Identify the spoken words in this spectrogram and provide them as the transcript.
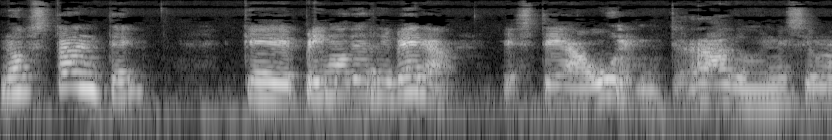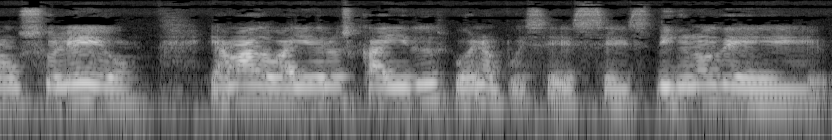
No obstante, que Primo de Rivera esté aún enterrado en ese mausoleo llamado Valle de los Caídos, bueno, pues es, digno de,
